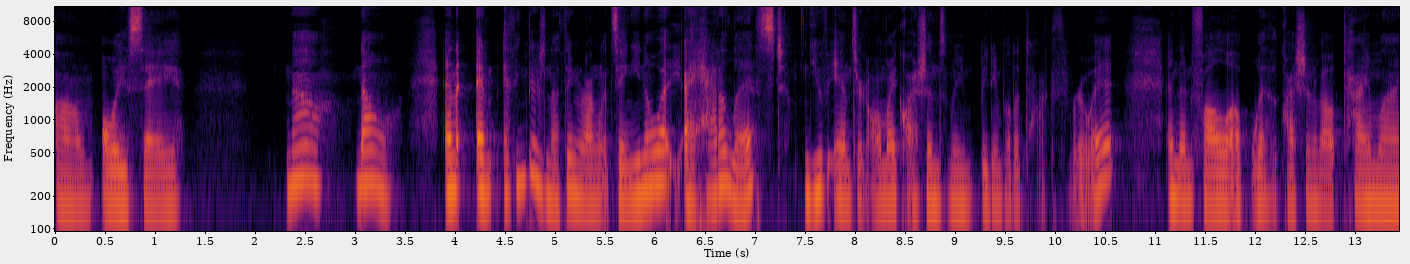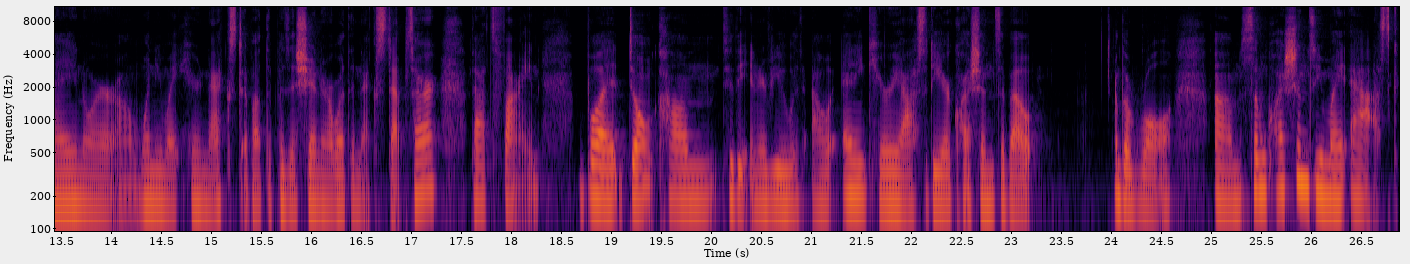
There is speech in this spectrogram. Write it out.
um, always say, no, no, and, and I think there's nothing wrong with saying, you know what, I had a list. You've answered all my questions and we've been able to talk through it. And then follow up with a question about timeline or um, when you might hear next about the position or what the next steps are. That's fine. But don't come to the interview without any curiosity or questions about the role. Um, some questions you might ask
